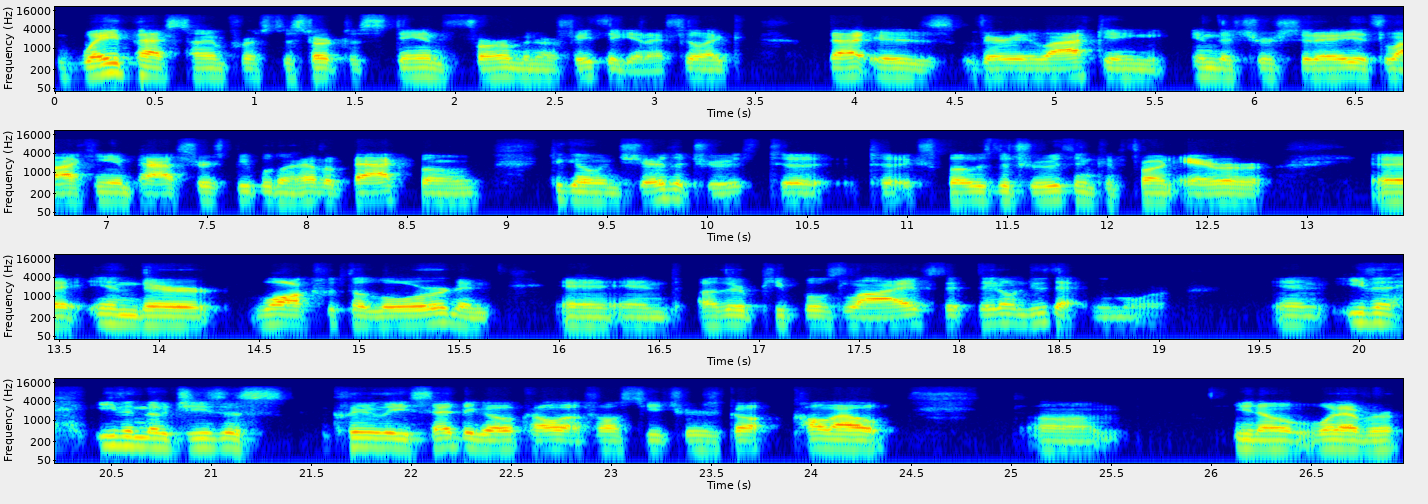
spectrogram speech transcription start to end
way past time for us to start to stand firm in our faith again. I feel like that is very lacking in the church today. It's lacking in pastors. People don't have a backbone to go and share the truth, to to expose the truth and confront error uh, in their walks with the Lord and and and other people's lives. That they don't do that anymore. And even even though Jesus clearly said to go call out false teachers, go, call out, um, you know, whatever.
